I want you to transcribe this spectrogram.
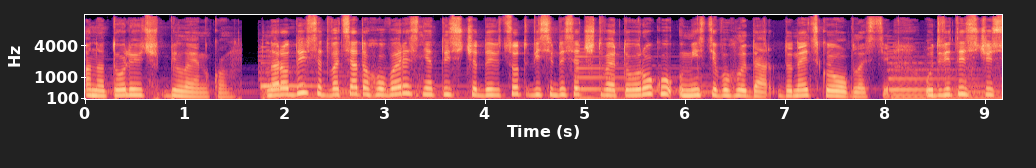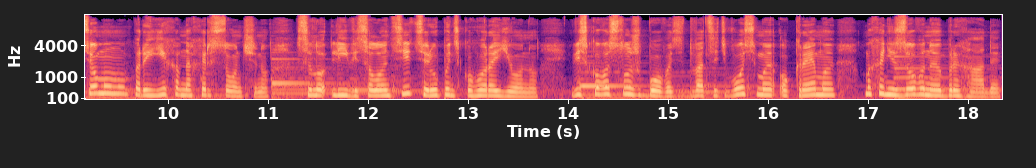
Анатолійович Біленко. Народився 20 вересня 1984 року у місті Вугледар Донецької області. У 2007-му переїхав на Херсонщину в село Ліві Солонці Цюрюпинського району. Військовослужбовець 28-ї окремої механізованої бригади.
